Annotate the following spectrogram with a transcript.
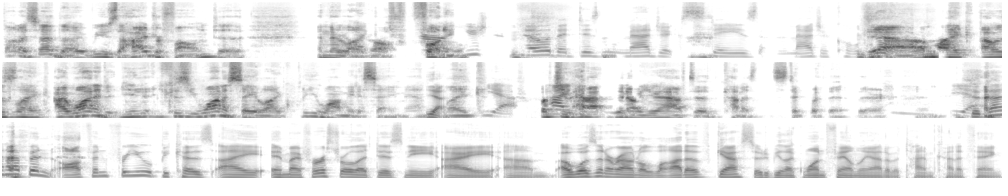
thought I said that we use the hydrophone to, and they're like, like, "Oh, "Sir, funny." You should know that Disney magic stays magical. Yeah, I'm like, I was like, I wanted to, you because you want to say like, what do you want me to say, man? Yeah, Like, Yeah. but you I- have, you know, you have to kind of stick with it there. Yeah. Did that happen often for you? Because I, in my first role at Disney, I um I wasn't around a lot of guests. It would be like one family out of a time kind of thing.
